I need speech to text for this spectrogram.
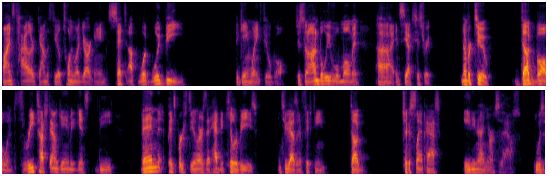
finds Tyler down the field, 21 yard game, sets up what would be the game winning field goal. Just an unbelievable moment uh, in Seahawks history. Number two, Doug Baldwin, three touchdown game against the then Pittsburgh Steelers that had the killer bees in 2015. Doug took a slant pass, 89 yards to the house. It was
